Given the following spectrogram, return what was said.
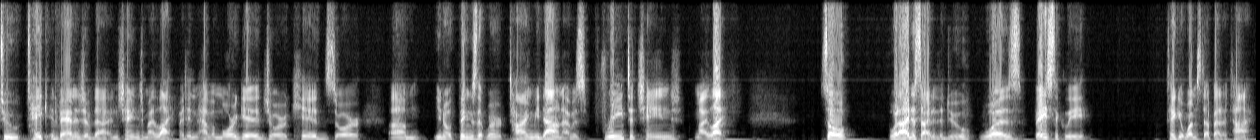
to take advantage of that and change my life. I didn't have a mortgage or kids or um, you know things that were tying me down. I was free to change my life. So what I decided to do was basically take it one step at a time.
